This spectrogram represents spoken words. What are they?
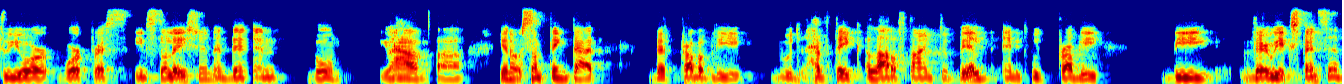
to your wordpress installation and then boom you have uh, you know something that that probably would have take a lot of time to build and it would probably be very expensive.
